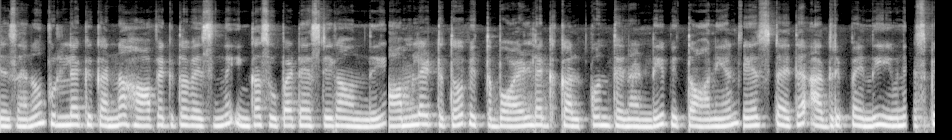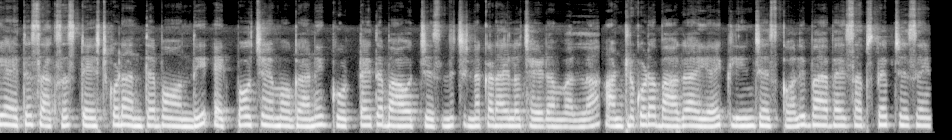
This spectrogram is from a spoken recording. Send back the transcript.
చేశాను. ఫుల్ ఎగ్ కన్నా హాఫ్ ఎగ్తో వేసింది. ఇంకా సూపర్ టేస్టీగా ఉంది. ఆమ్లెట్తో విత్ బాయిల్డ్ ఎగ్ కలుపుకొని తినండి. విత్ ఆనియన్ టేస్ట్ అయితే అదిరిపోయింది. ఈవినింగ్ రెసిపీ అయితే సక్సెస్ టేస్ట్ కూడా అంతే బాగుంది. ఎగ్ పౌచ్ ఏమో గానీ గుట్ట అయితే బాగా వచ్చేసింది. చిన్న కడాయిలో చేయడం వల్ల. అంట్లు కూడా బాగా అయ్యాయి. క్లీన్ చేసుకోవాలి. బాయ్ బాయ్. సబ్స్క్రైబ్ చేసేయండి.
